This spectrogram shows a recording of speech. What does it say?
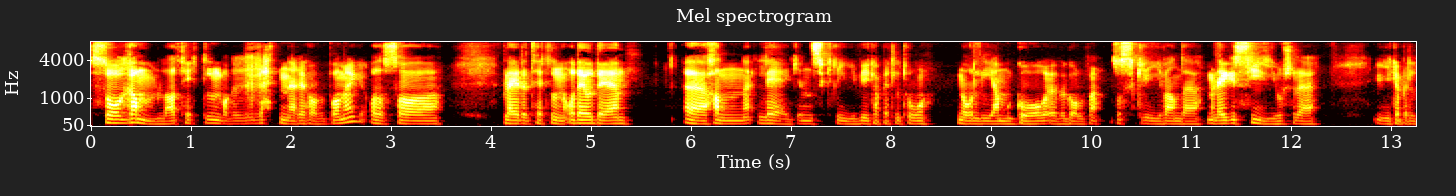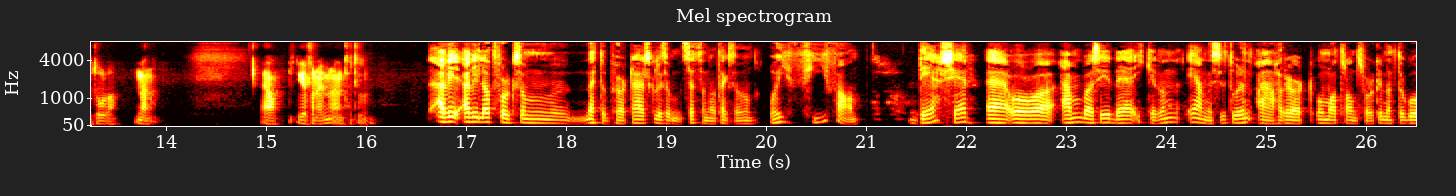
så ramla tittelen bare rett ned i hodet på meg, og så ble det tittelen. Og det er jo det eh, han legen skriver i kapittel to når Liam går over gulvet. Så skriver han det. Men jeg sier jo ikke det i kapittel to, da. Men ja, jeg er fornøyd med den tittelen. Jeg, jeg vil, at folk som nettopp hørte her, skal liksom sette seg ned og tenke sånn Oi, fy faen. Det skjer. Eh, og jeg må bare si, det er ikke den eneste historien jeg har hørt om at transfolk er nødt til å gå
